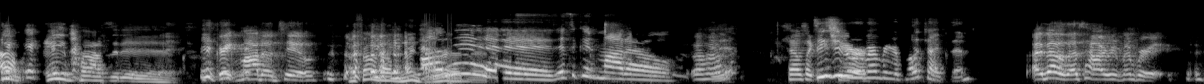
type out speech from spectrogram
I'm A positive. Great motto too. I found out mine's Oh, it is. It's a good motto. Uh-huh. Sounds like It's a easy to remember your blood type then. I know that's how I remember it.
